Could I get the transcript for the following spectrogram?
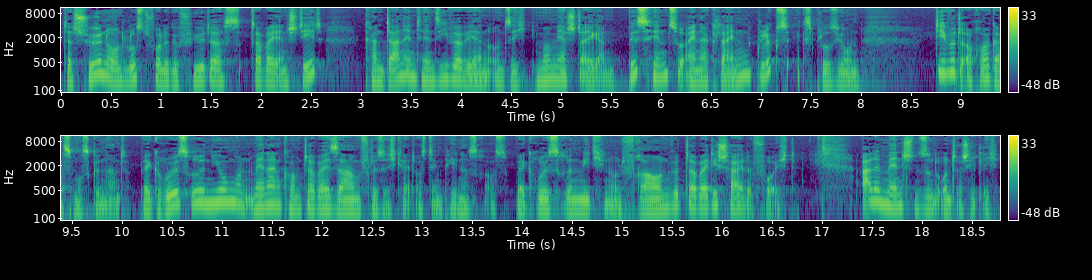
Das schöne und lustvolle Gefühl, das dabei entsteht, kann dann intensiver werden und sich immer mehr steigern, bis hin zu einer kleinen Glücksexplosion. Die wird auch Orgasmus genannt. Bei größeren Jungen und Männern kommt dabei Samenflüssigkeit aus dem Penis raus. Bei größeren Mädchen und Frauen wird dabei die Scheide feucht. Alle Menschen sind unterschiedlich.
